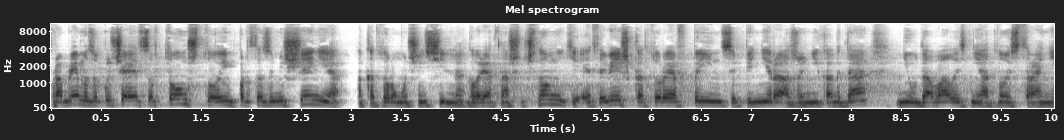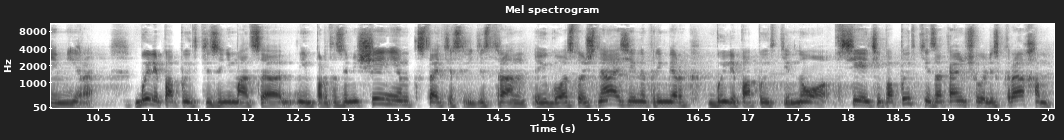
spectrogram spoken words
Проблема заключается в том, что импортозамещение, о котором очень сильно говорят наши чиновники, это вещь, которая в принципе ни разу никогда не удавалась ни одной стране мира. Были попытки заниматься импортозамещением. Кстати, среди стран Юго-Восточной Азии, например, были попытки, но все эти попытки заканчивались крахом.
